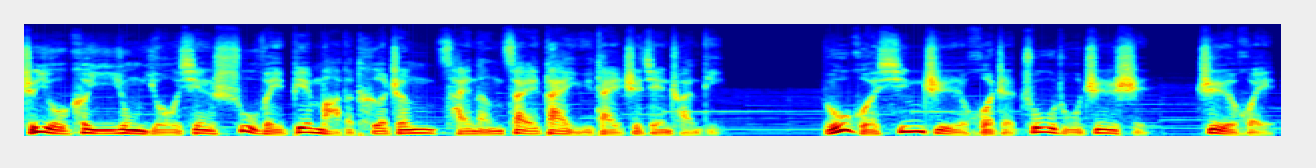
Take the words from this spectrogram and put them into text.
只有可以用有限数位编码的特征才能在代与代之间传递。如果心智或者诸如知识、智慧、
